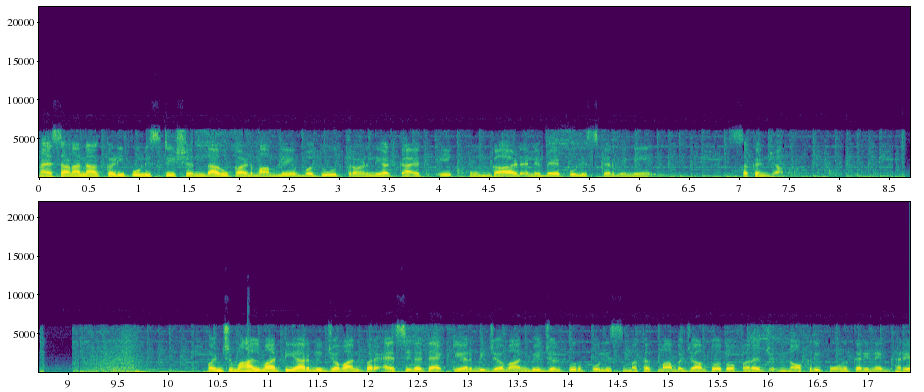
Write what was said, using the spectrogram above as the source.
મહેસાણાના કડી પોલીસ સ્ટેશન દારૂકાંડ મામલે વધુ ત્રણની અટકાયત. એક હોમગાર્ડ અને બે પોલીસકર્મીની સકંજામાં પંચમહાલમાં ટીઆરબી જવાન પર એસિડ એટેક. ટીઆરબી જવાન વેજલપુર પોલીસ મથકમાં બજાવતો હતો ફરજ. નોકરી પૂર્ણ કરીને ઘરે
